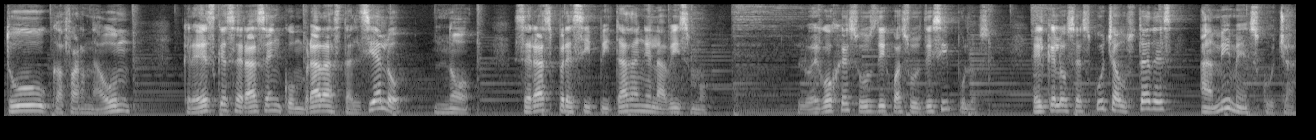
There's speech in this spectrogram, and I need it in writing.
tú, Cafarnaúm, ¿crees que serás encumbrada hasta el cielo? No, serás precipitada en el abismo. Luego Jesús dijo a sus discípulos, El que los escucha a ustedes, a mí me escucha.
